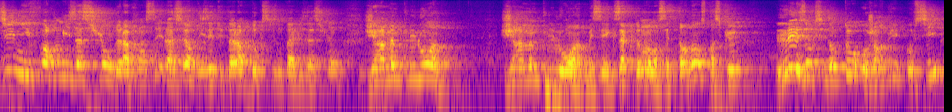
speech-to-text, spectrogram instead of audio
d'uniformisation de la pensée. La sœur disait tout à l'heure d'occidentalisation. J'irai même plus loin. J'irai même plus loin, mais c'est exactement dans cette tendance parce que les Occidentaux aujourd'hui aussi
